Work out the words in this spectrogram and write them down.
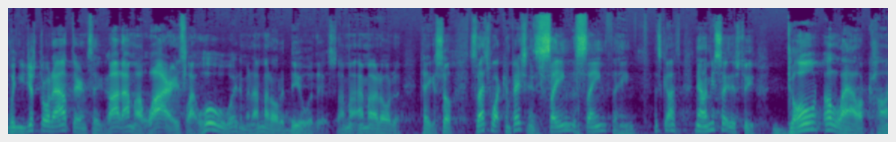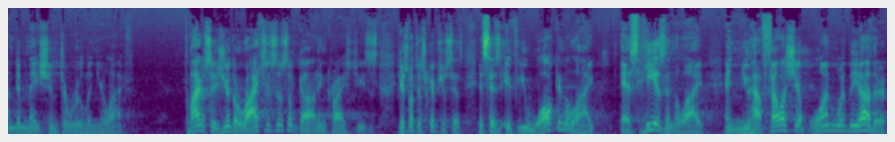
when you just throw it out there and say, God, I'm a liar, it's like, whoa, wait a minute, I might ought to deal with this. I might, I might ought to take it. So, so that's what confession is, saying the same thing as God. Now, let me say this to you. Don't allow condemnation to rule in your life. The Bible says you're the righteousness of God in Christ Jesus. Here's what the scripture says it says, if you walk in the light as he is in the light, and you have fellowship one with the other,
